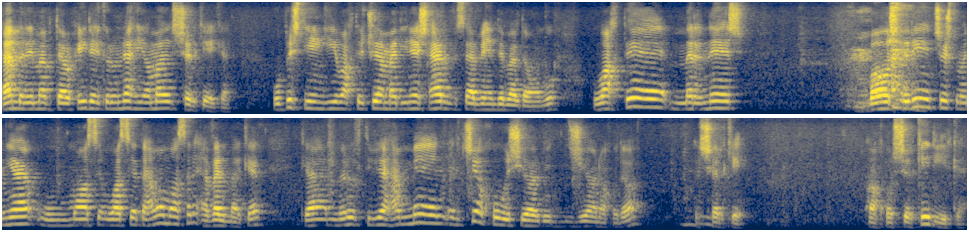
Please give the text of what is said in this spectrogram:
امر ما بتوحید کرد و نهی عمل شرکه کرد. و پشتی اینگی وقتی چوی مدینش هر سر به هنده بردوان بو وقتی مرنش باشترین چشت منیا و واسیت همه ماسر اول مکرد که مروف تیوی همه چه خوشیار بید جیان خدا؟ الشرکه آخو الشرکه دیر کرد.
